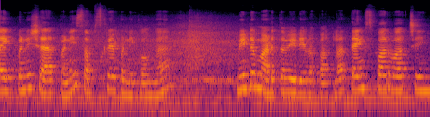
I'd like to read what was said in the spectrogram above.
லைக் பண்ணி ஷேர் பண்ணி சப்ஸ்கிரைப் பண்ணிக்கோங்க. மீண்டும் அடுத்த வீடியோவில் பார்க்கலாம். தேங்க்ஸ் ஃபார் வாட்சிங்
